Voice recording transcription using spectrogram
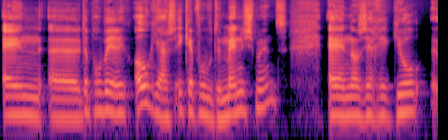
En eh dat probeer ik ook juist. Ik heb bijvoorbeeld een management. En dan zeg ik, joh, eh,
